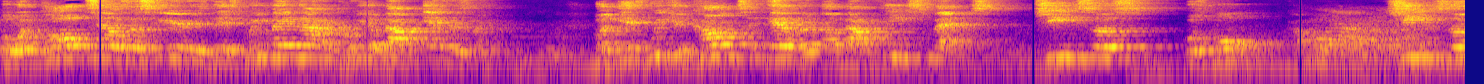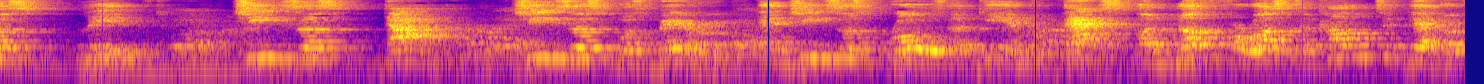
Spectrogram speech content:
But what Paul tells us here is this. We may not agree about everything, but if we can come together about these facts, Jesus was born, Jesus lived, Jesus died, Jesus was buried, and Jesus rose again. That's enough for us to come together,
